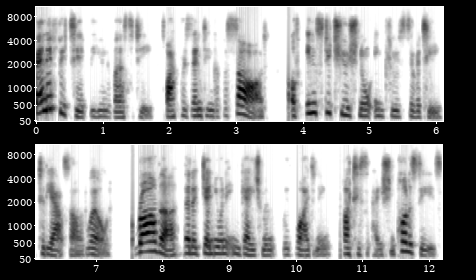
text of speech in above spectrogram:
benefited the university by presenting a facade of institutional inclusivity to the outside world, rather than a genuine engagement with widening participation policies.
